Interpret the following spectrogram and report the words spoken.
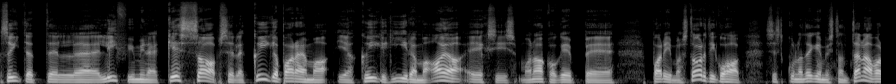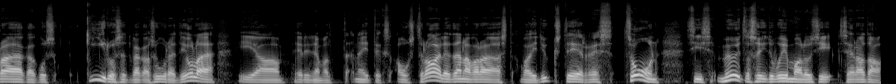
sõitjatel äh, lihvimine, kes saab selle kõige parema ja kõige kiirema aja, ehk siis Monaco GP parima stardikoha, sest kuna tegemist on tänavarajaga, kus kiirused väga suured ei ole ja erinevalt näiteks Austraalia tänavarajast vaid üks DRS-tsoon, siis möödasõiduvõimalusi see rada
